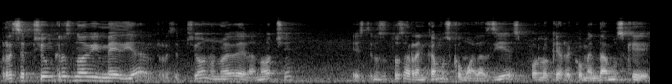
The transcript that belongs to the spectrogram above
Recepción creo es nueve y media, recepción o nueve de la noche. Este, nosotros arrancamos como a las 10, por lo que recomendamos que,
